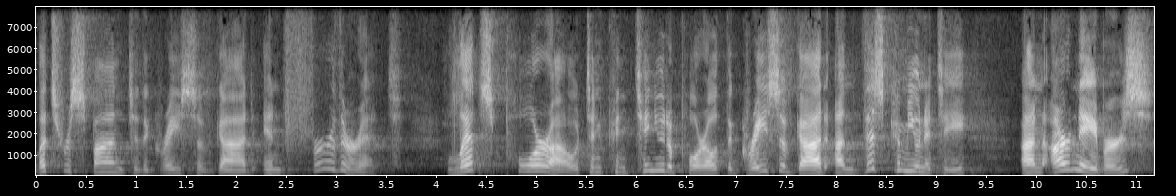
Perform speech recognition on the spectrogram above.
Let's respond to the grace of God and further it. Let's pour out and continue to pour out the grace of God on this community, on our neighbors,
